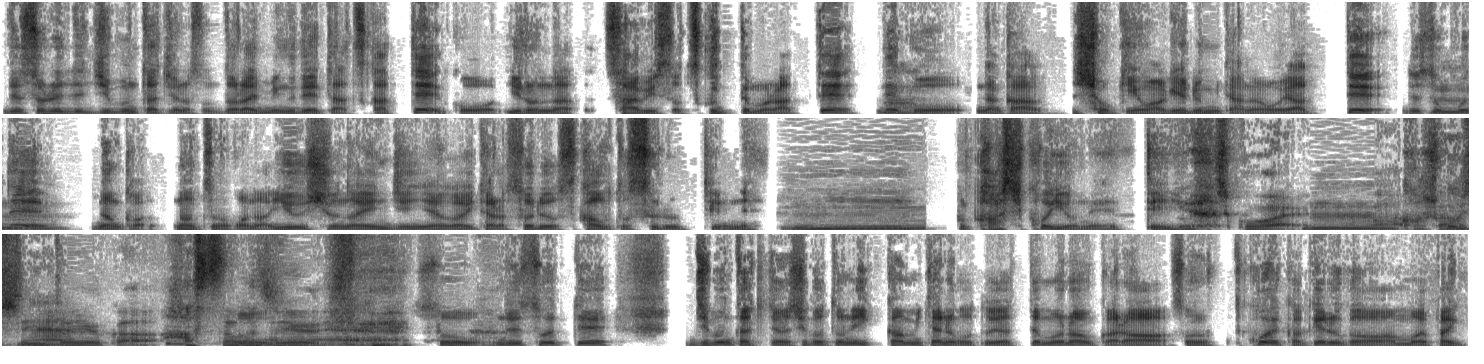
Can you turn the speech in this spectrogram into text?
で、それで自分たちのそのドライビングデータを使って、こう、いろんなサービスを作ってもらって、で、うんこう、なんか、賞金を上げるみたいなのをやって、で、そこでうん、なんか、なんつうのかな、優秀なエンジニアがいたら、それをスカウトするっていうね。うーん。これ賢いよねっていう。賢い。うん賢いというか、発想が自由ですね。そう。で、そうやって、自分たちの仕事の一環みたいなことをやってもらうから、その、声かける側もやっぱり、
